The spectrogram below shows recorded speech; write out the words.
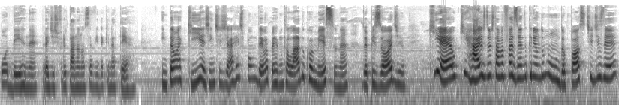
poder, né? Para desfrutar na nossa vida aqui na Terra. Então aqui a gente já respondeu a pergunta lá do começo, né, do episódio, que é o que raios Deus estava fazendo criando o mundo. Eu posso te dizer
